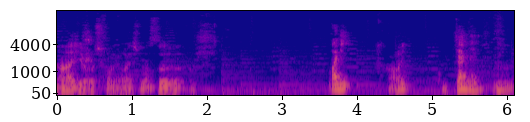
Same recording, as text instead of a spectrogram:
目。はい、よろしくお願いします。終わり。はい。じゃあね。うん。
